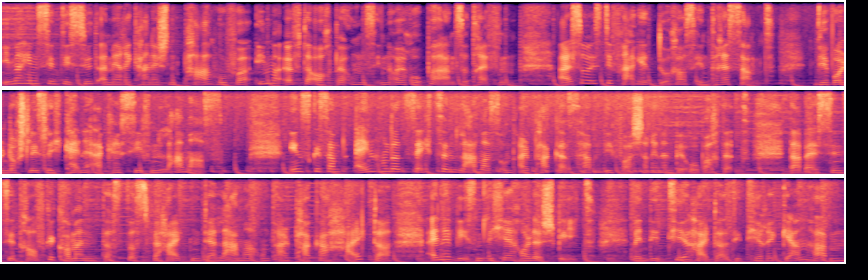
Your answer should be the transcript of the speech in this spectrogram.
Immerhin sind die südamerikanischen Paarhufer immer öfter auch bei uns in Europa anzutreffen. Also ist die Frage durchaus interessant. Wir wollen doch schließlich keine aggressiven Lamas. Insgesamt 116 Lamas und Alpakas haben die Forscherinnen beobachtet. Dabei sind sie draufgekommen, dass das Verhalten der Lama- und Alpaka-Halter eine wesentliche Rolle spielt. Wenn die Tierhalter die Tiere gern haben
